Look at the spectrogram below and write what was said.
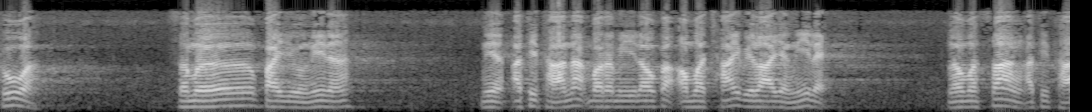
ชั่ว เสมอไปอยู่นี้นะ เนี่ย อธิษฐานบารมีเราก็เอามาใช้เวลาอย่างนี้แหละ เรามาสร้างอธิษฐา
